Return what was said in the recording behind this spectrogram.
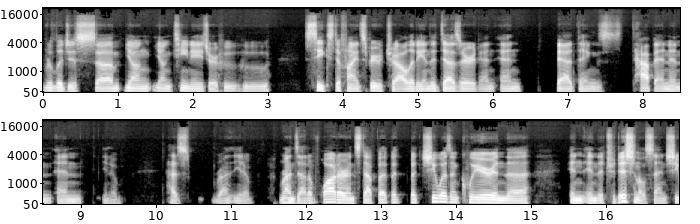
religious um, young young teenager who who seeks to find spirituality in the desert and and bad things happen and and you know has run you know runs out of water and stuff but but but she wasn't queer in the in in the traditional sense she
